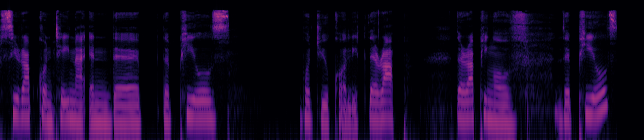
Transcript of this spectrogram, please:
syrup container and the the peels what do you call it the wrap the wrapping of the peels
